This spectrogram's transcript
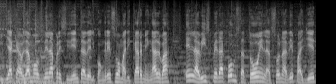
Y ya que hablamos de la presidenta del Congreso, Mari Carmen Alba, en la víspera constató en la zona de Payet,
